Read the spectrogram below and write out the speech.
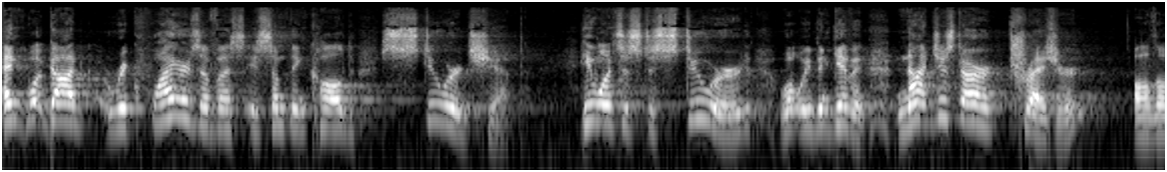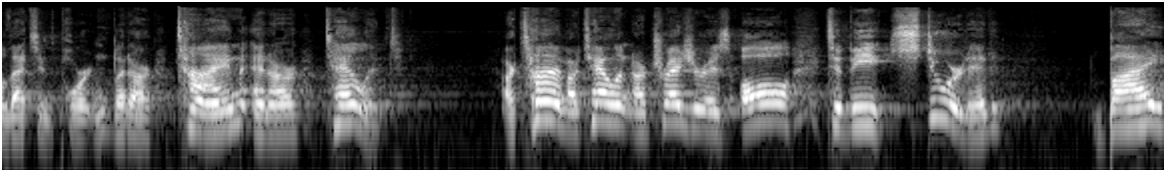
And what God requires of us is something called stewardship. He wants us to steward what we've been given, not just our treasure, although that's important, but our time and our talent. Our time, our talent, and our treasure is all to be stewarded by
